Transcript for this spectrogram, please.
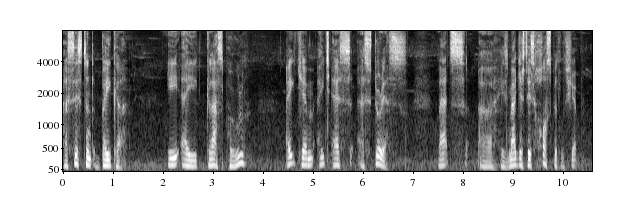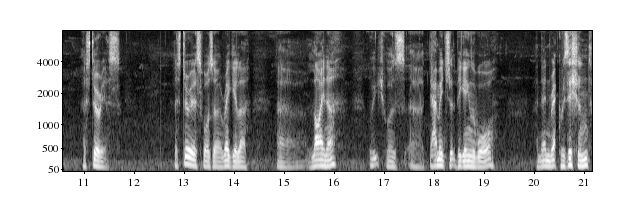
Assistant Baker E.A. Glasspool HMHS Asturias. That's uh, His Majesty's Hospital Ship Asturias. Asturias was a regular uh, liner which was uh, damaged at the beginning of the war and then requisitioned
